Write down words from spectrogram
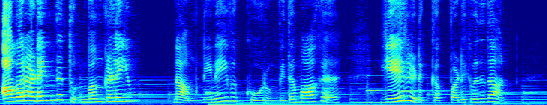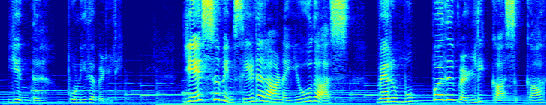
அவரடைந்த துன்பங்களையும் நாம் நினைவு கூறும் விதமாக ஏறெடுக்கப்படுவதுதான் இந்த புனித வெள்ளி. இயேசுவின் சீடரான யூதாஸ் வெறும் முப்பது வெள்ளிக்காசுக்காக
